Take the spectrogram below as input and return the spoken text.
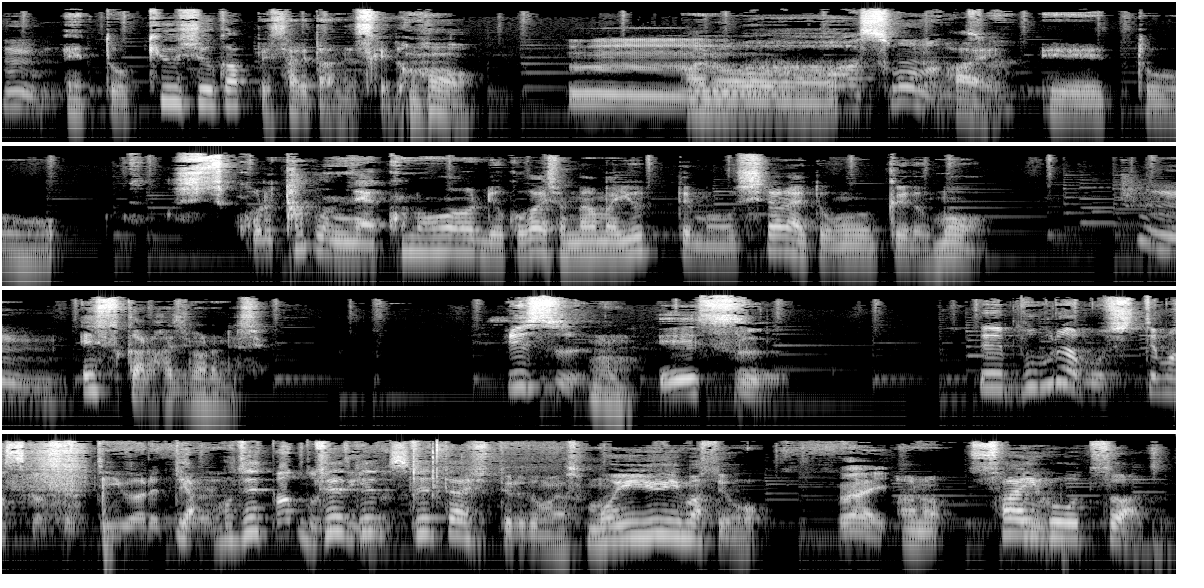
うんう、。えっと、吸収合併されたんですけども、うん。あのああ、そうなんはいですね。。えっ、と、しこれ多分ね、この旅行会社の名前言っても知らないと思うけども、うん。S から始まるんですよ。S。うん。S。え、僕らも知ってますか？そうやって言われて。いや、もう絶パッと出絶対知ってると思います。もう言いますよ。はい。あの、西郷ツアーズ。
